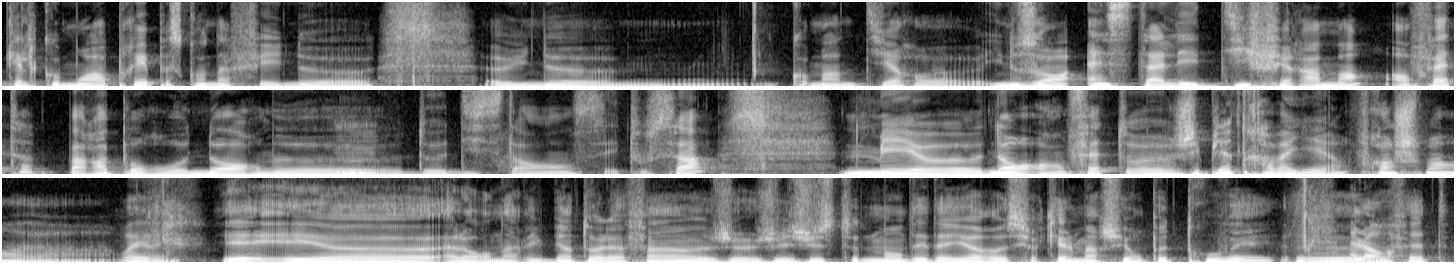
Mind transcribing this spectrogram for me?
quelques mois après, parce qu'on a fait une, euh, une euh, comment dire, euh, ils nous ont installés différemment en fait par rapport aux normes euh, de distance et tout ça. Mais euh, non, en fait, j'ai bien travaillé, hein, franchement. euh, ouais, ouais. Et, et, euh, alors, on arrive bientôt à la fin. Je, je vais juste te demander d'ailleurs sur quel marché on peut te trouver. Alors, de fait?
